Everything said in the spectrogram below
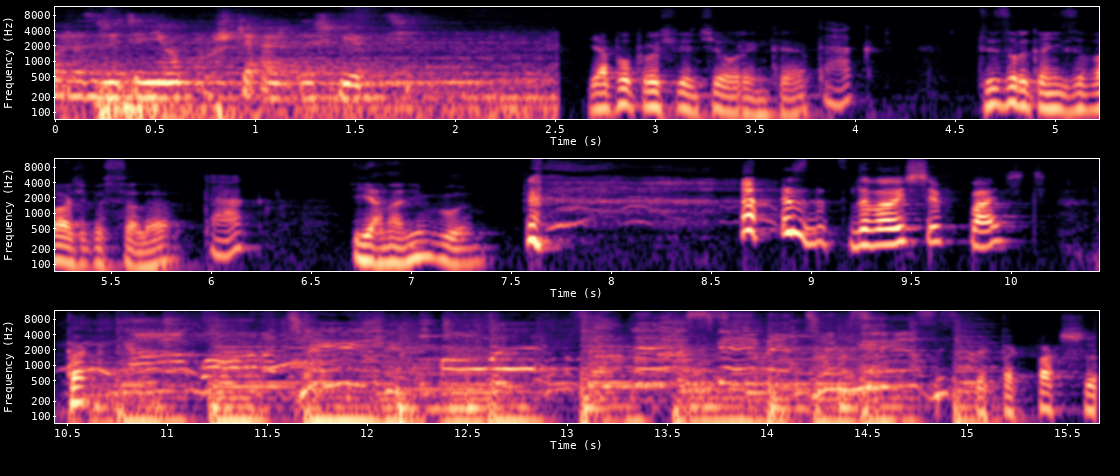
oraz że Cię nie opuszczę aż do śmierci. Ja poprosiłem Cię o rękę, Tak, Ty zorganizowałaś wesele tak. Ja na nim byłem. Zdecydowałeś się wpaść. Tak? Jak tak patrzę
